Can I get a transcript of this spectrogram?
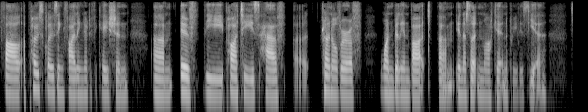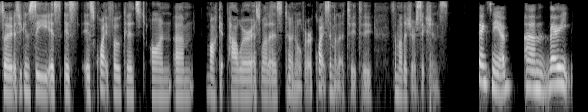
file a post-closing filing notification um, if the parties have a turnover of 1 billion baht um, in a certain market in the previous year. So as you can see, it's, it's, it's quite focused on um, market power as well as turnover, quite similar to, to some other jurisdictions. Thanks, Niab. Um, very,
